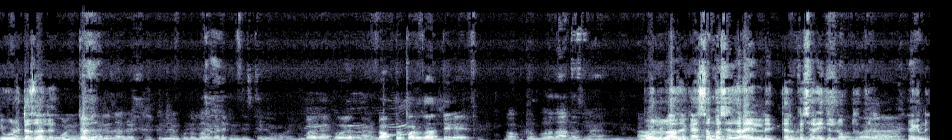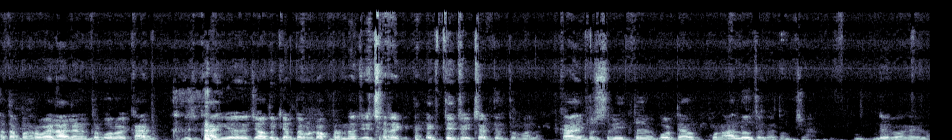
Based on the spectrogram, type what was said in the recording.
ते उलट झालं. उलटं झालं. ठकलं कुठं बरगडे पण दिसते. बघा होय डॉक्टर परत आणते काय डॉक्टर परत आलाच नाही. अजून. बोलून लाजायचं. काय समस्या राहील नाही तर कशाला येतील डॉक्टर की नाही? आता भरवायला आल्यानंतर बोलवाय काय म्हणजे काय जादू केला म्हणून डॉक्टरांना जे विचारा की काय तेच विचारतील तुम्हाला. काय दुसरी तर गोट्यावर कोण आलं होतं का तुमच्या? गाय बघायला.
